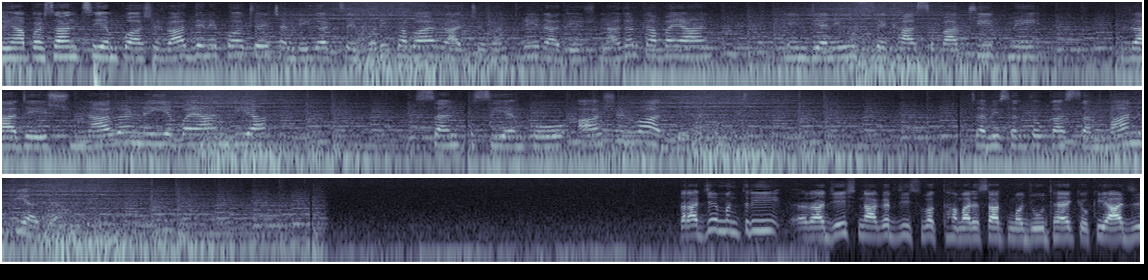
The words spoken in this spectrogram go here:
तो यहाँ पर संत सीएम को आशीर्वाद देने पहुँचे। चंडीगढ़ से बड़ी खबर, राज्य मंत्री राजेश नागर का बयान। इंडिया न्यूज़ से खास बातचीत में राजेश नागर ने यह बयान दिया। संत सीएम को आशीर्वाद देने पहुँचे। सभी संतों का सम्मान किया गया। राज्य मंत्री राजेश नागर जी इस वक्त हमारे साथ मौजूद है, क्योंकि आज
